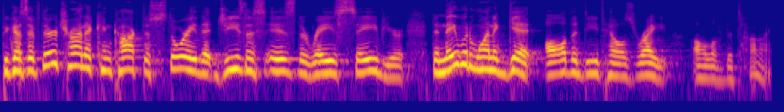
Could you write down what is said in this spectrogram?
Because if they're trying to concoct a story that Jesus is the raised Savior, then they would want to get all the details right all of the time.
